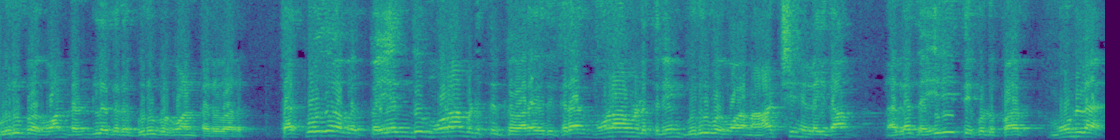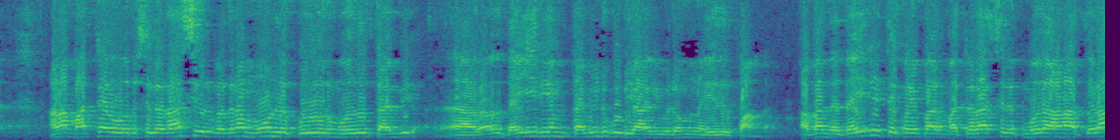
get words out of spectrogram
குரு பகவான் ரெண்டுல இருக்கிற குரு பகவான் தருவார். தற்போது அவர் பெயர்ந்து மூணாம் இடத்திற்கு வர இருக்கிறார். மூணாம் இடத்திலையும் குரு பகவான் ஆட்சி நிலைதான். நல்ல தைரியத்தை கொடுப்பார் மூணுல. ஆனா மற்ற ஒரு சில ராசிகள் பார்த்தீங்கன்னா மூணுல குரு வரும்போது தவி அதாவது தைரியம் தவிடுபடி ஆகிவிடும்னு எதிர்ப்பாங்க. அப்ப அந்த தைரியத்தை குறைப்பார் மற்ற ராசியில் இருக்கும்போது ஆனா துலா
